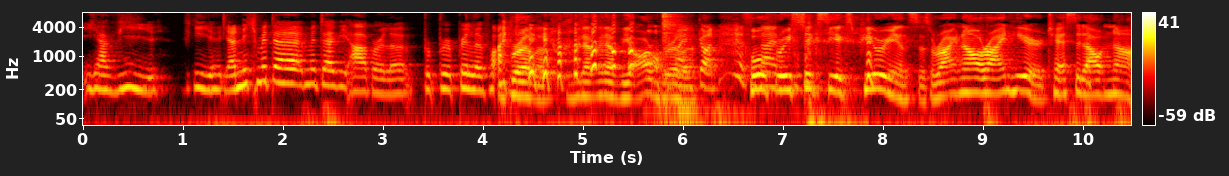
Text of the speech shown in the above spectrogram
Ja, wie? Wie? Ja, nicht mit der, mit der VR-Brille. Br Br Brille vor allem. Brille, mit der, mit der VR-Brille. Oh mein Gott. Full Nein. 360 experiences, right now, right here. Test it out now.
